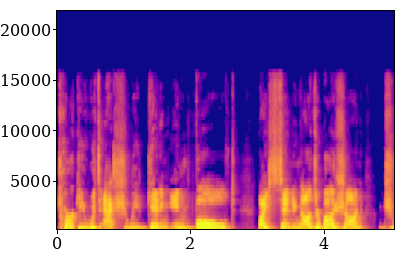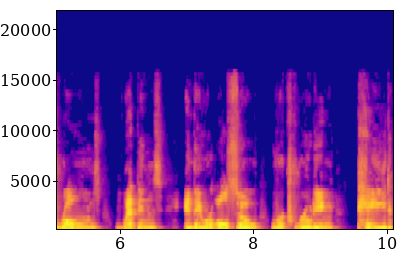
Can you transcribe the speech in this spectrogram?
Turkey was actually getting involved by sending Azerbaijan drones, weapons, and they were also recruiting paid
